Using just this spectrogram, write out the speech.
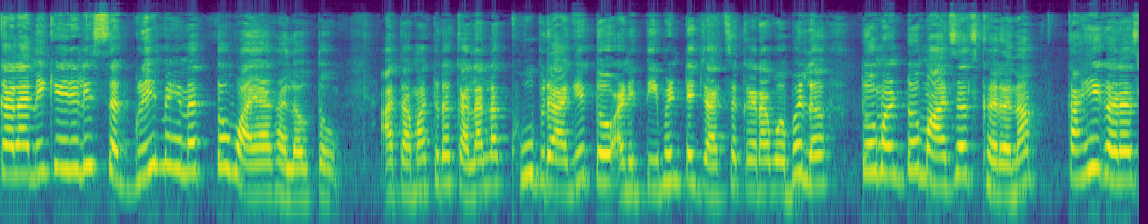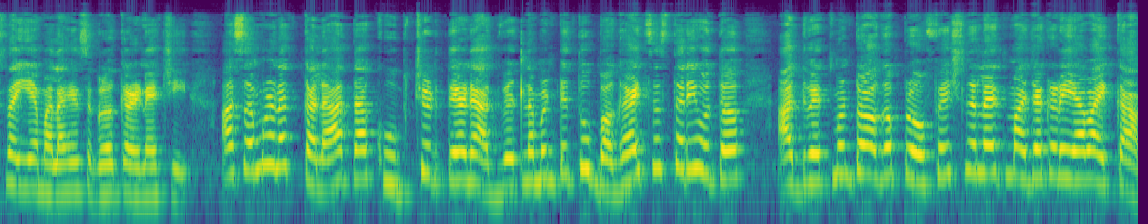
कलाने केलेली सगळी मेहनत तो वाया घालवतो. आता मात्र कलाला खूप राग येतो आणि ती म्हणते ज्याचं करावं भलं तो म्हणतो माझंच खरं ना? काही गरज नाहीये मला हे सगळं करण्याची. असं म्हणत कला आता खूप चिडते आणि अद्वैतला म्हणते तू बघायचंच तरी होतं. अद्वैत म्हणतो अगं प्रोफेशनल आहेत माझ्याकडे या बायका.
